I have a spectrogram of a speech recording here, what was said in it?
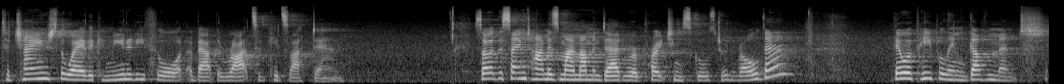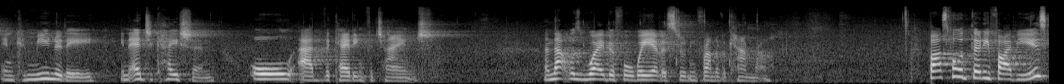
to change the way the community thought about the rights of kids like Dan. So, at the same time as my mum and dad were approaching schools to enrol Dan, there were people in government, in community, in education, all advocating for change. And that was way before we ever stood in front of a camera. Fast forward 35 years,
